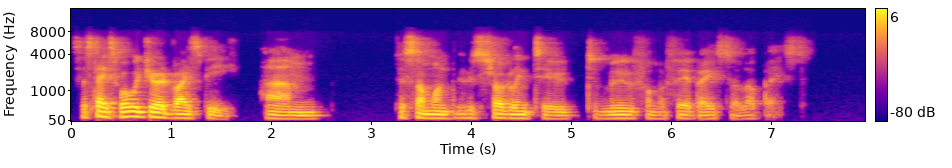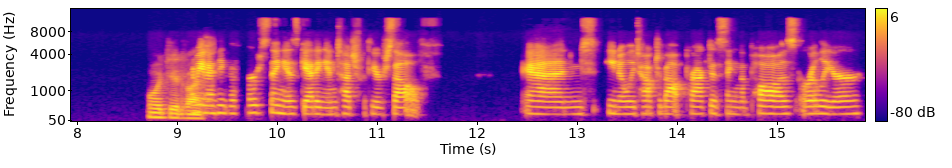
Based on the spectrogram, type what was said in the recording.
So, Stace, what would your advice be um, to someone who's struggling to to move from a fear based to a love based? What would you advise? I mean, I think the first thing is getting in touch with yourself. And, you know, we talked about practicing the pause earlier.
